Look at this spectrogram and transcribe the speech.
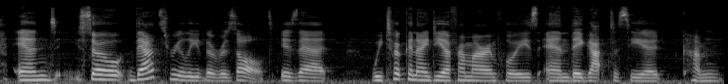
and so that's really the result is that we took an idea from our employees and they got to see it come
